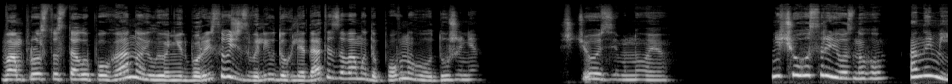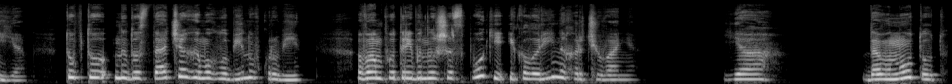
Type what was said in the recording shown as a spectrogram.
Вам просто стало погано, і Леонід Борисович звелів доглядати за вами до повного одужання. Що зі мною? Нічого серйозного, анемія, тобто недостача гемоглобіну в крові. Вам потрібен лише спокій і калорійне харчування. Я давно тут.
